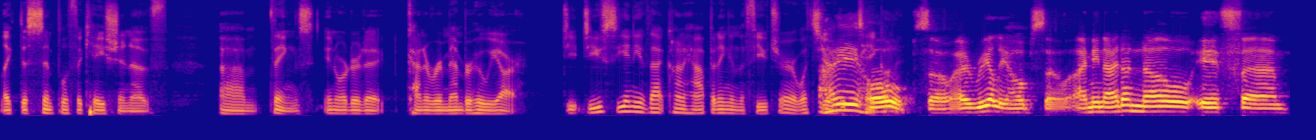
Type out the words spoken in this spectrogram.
Like the simplification of um, things in order to kind of remember who we are. Do, do you see any of that kind of happening in the future? Or what's your I hope so. I really hope so. I mean, I don't know if. Um,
